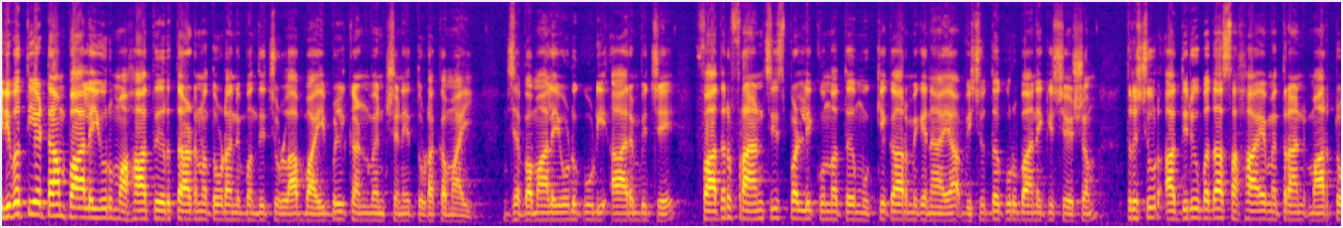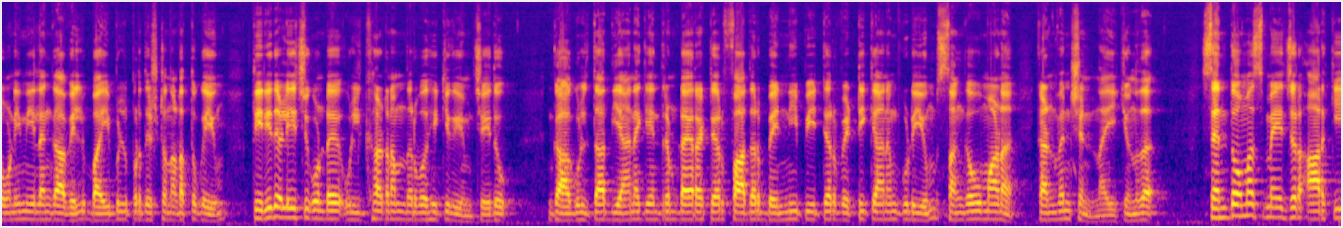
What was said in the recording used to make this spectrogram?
ഇരുപത്തിയെട്ടാം പാലയൂർ മഹാതീർത്ഥാടനത്തോടനുബന്ധിച്ചുള്ള ബൈബിൾ കൺവെൻഷന് തുടക്കമായി. ജപമാലയോടുകൂടി ആരംഭിച്ച് ഫാദർ ഫ്രാൻസിസ് പള്ളിക്കുന്നത്ത് മുഖ്യകാർമ്മികനായ വിശുദ്ധ കുർബാനയ്ക്ക് ശേഷം തൃശൂർ അതിരൂപത സഹായമെത്രാൻ മാർ ടോണി നീലങ്കാവിൽ ബൈബിൾ പ്രതിഷ്ഠ നടത്തുകയും തിരിതെളിയിച്ചുകൊണ്ട് ഉദ്ഘാടനം നിർവഹിക്കുകയും ചെയ്തു. ഗാഗുൽത്ത ധ്യാന കേന്ദ്രം ഡയറക്ടർ ഫാദർ ബെന്നി പീറ്റർ വെട്ടിക്കാനംകുടിയും സംഘവുമാണ് കൺവെൻഷൻ നയിക്കുന്നത്. സെന്റ് തോമസ് മേജർ ആർക്കി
